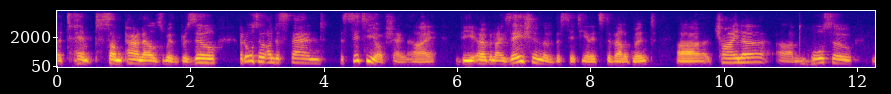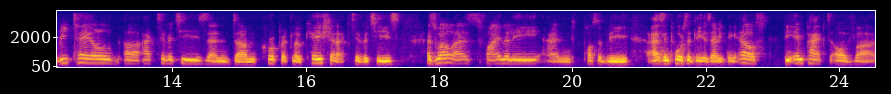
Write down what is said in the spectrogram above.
attempt some parallels with Brazil, but also understand the city of Shanghai, the urbanization of the city and its development, uh, China, um, mm-hmm. also retail uh, activities and um, corporate location activities, as well as finally and possibly as importantly as everything else, the impact of uh,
